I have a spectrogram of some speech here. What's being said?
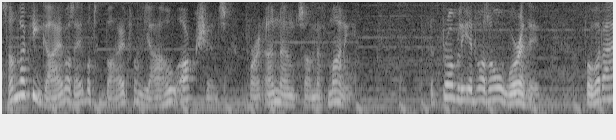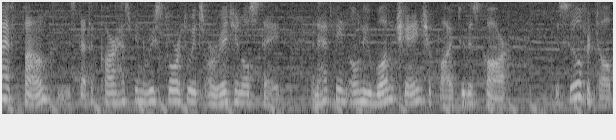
Some lucky guy was able to buy it from Yahoo Auctions for an unknown sum of money. But probably it was all worth it, for what I have found is that the car has been restored to its original state and there has been only one change applied to this car, the silver top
